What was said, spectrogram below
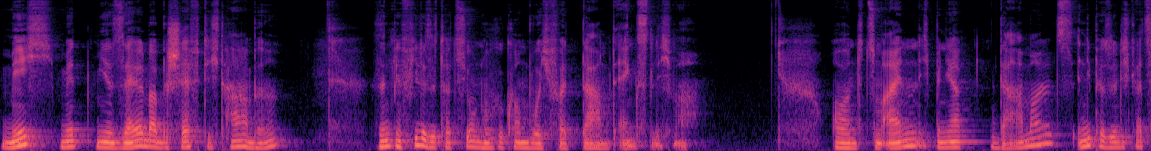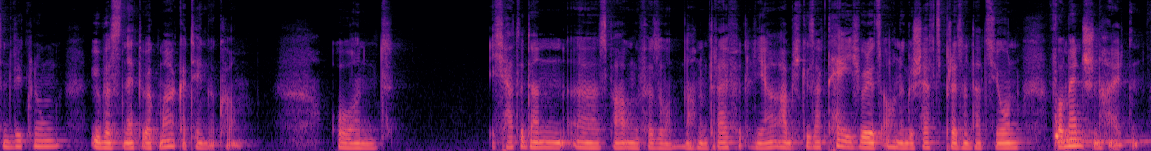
mich mit mir selber beschäftigt habe, sind mir viele Situationen hochgekommen, wo ich verdammt ängstlich war. Und zum einen, ich bin ja damals in die Persönlichkeitsentwicklung übers Network Marketing gekommen. Und ich hatte dann, äh, es war ungefähr so nach einem Dreivierteljahr, habe ich gesagt, hey, ich will jetzt auch eine Geschäftspräsentation vor Menschen halten.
